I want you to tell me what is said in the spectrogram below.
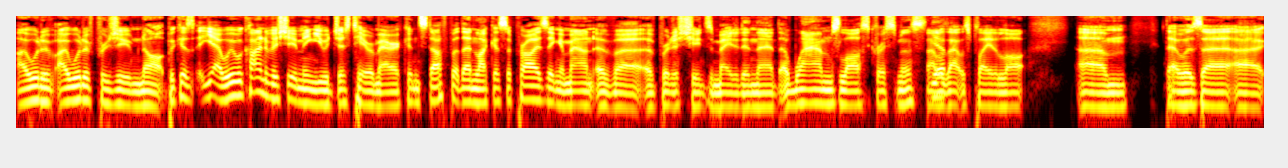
I would have I would have presumed not because yeah we were kind of assuming you would just hear American stuff but then like a surprising amount of uh, of British tunes have made it in there the Wham's Last Christmas that Yep. was, that was played a lot um there was uh, uh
